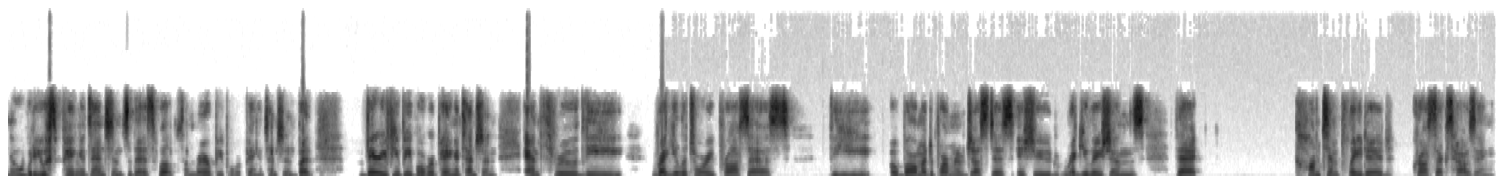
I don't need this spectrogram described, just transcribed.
Nobody was paying attention to this. Well, some rare people were paying attention, but very few people were paying attention. And through the regulatory process, the Obama Department of Justice issued regulations that contemplated cross sex housing.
